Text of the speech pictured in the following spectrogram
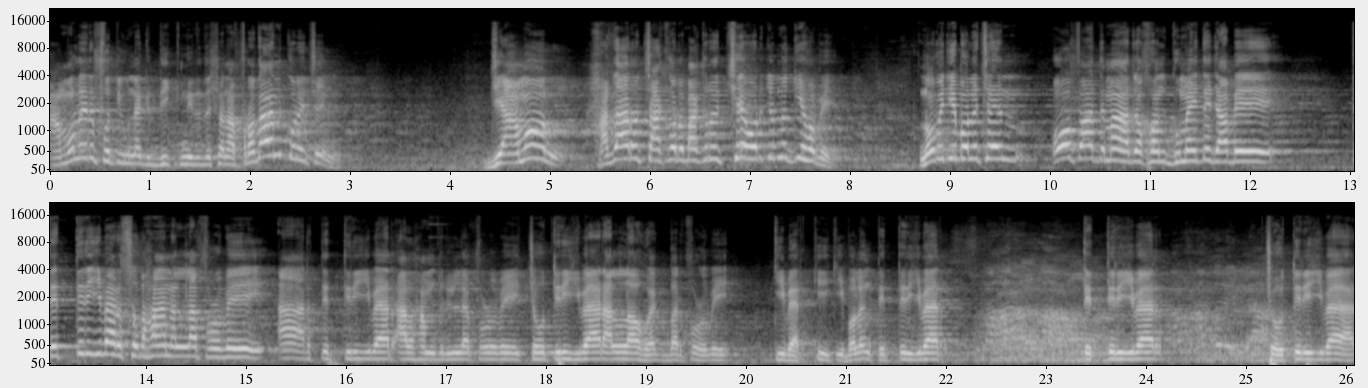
আমলের প্রতি উনাকে দিক নির্দেশনা প্রদান করেছেন যে আমল হাজারো চাকর বাকর হচ্ছে ওর জন্য কি হবে? নবীজি বলেছেন, ও ফাতেমা, যখন ঘুমাইতে যাবে তেত্রিশ বার সুবহান আল্লাহ পড়বে, আর তেত্রিশ বার আলহামদুলিল্লাহ পড়বে, চৌত্রিশ বার আল্লাহ একবার পড়বে। কি বার? কি কি বলেন? তেত্রিশ বার? তেত্রিশ বার? চৌত্রিশ বার?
